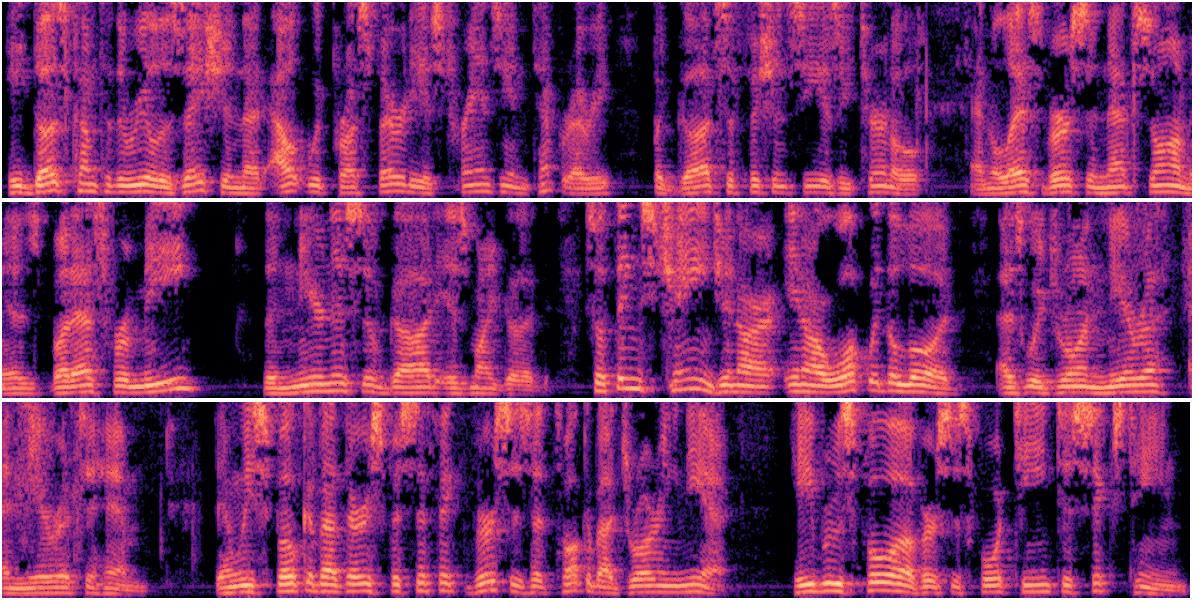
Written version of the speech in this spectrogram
He does come to the realization that outward prosperity is transient and temporary, but God's sufficiency is eternal. And the last verse in that psalm is, But as for me, the nearness of God is my good. So things change in our, in our walk with the Lord as we're drawn nearer and nearer to Him. Then we spoke about very specific verses that talk about drawing near. Hebrews 4 verses 14 to 16.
